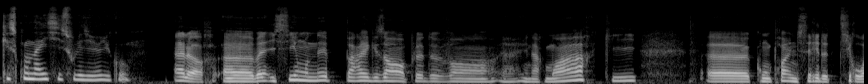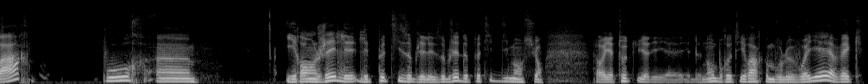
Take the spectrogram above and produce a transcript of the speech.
Qu'est-ce qu'on a ici sous les yeux du coup? Alors, euh, ben, ici, on est par exemple devant une armoire qui comprend une série de tiroirs pour y ranger les, les, petits objets, les objets de petite dimension. Il y a, de nombreux tiroirs, comme vous le voyez, avec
